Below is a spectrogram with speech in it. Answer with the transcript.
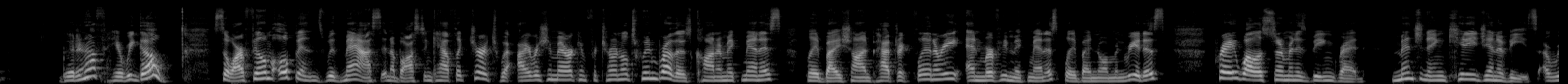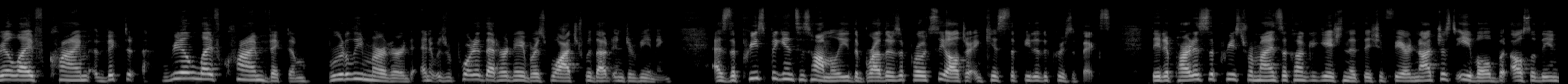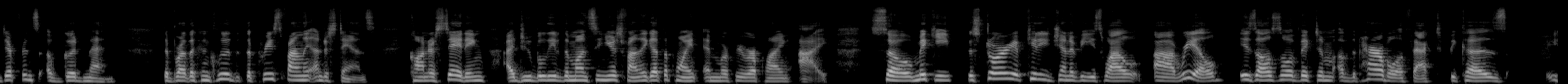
Good enough. Here we go. So, our film opens with Mass in a Boston Catholic church where Irish American fraternal twin brothers Connor McManus, played by Sean Patrick Flanery, and Murphy McManus, played by Norman Reedus, pray while a sermon is being read, mentioning Kitty Genovese, a real life crime victim, real life crime victim brutally murdered, and it was reported that her neighbors watched without intervening. As the priest begins his homily, the brothers approach the altar and kiss the feet of the crucifix. They depart as the priest reminds the congregation that they should fear not just evil, but also the indifference of good men. The brother concludes that the priest finally understands. Connor stating, I do believe the Monsignors finally got the point, and Murphy replying, I. So, Mickey, the story of Kitty Genovese, while uh, real, is also a victim of the parable effect because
